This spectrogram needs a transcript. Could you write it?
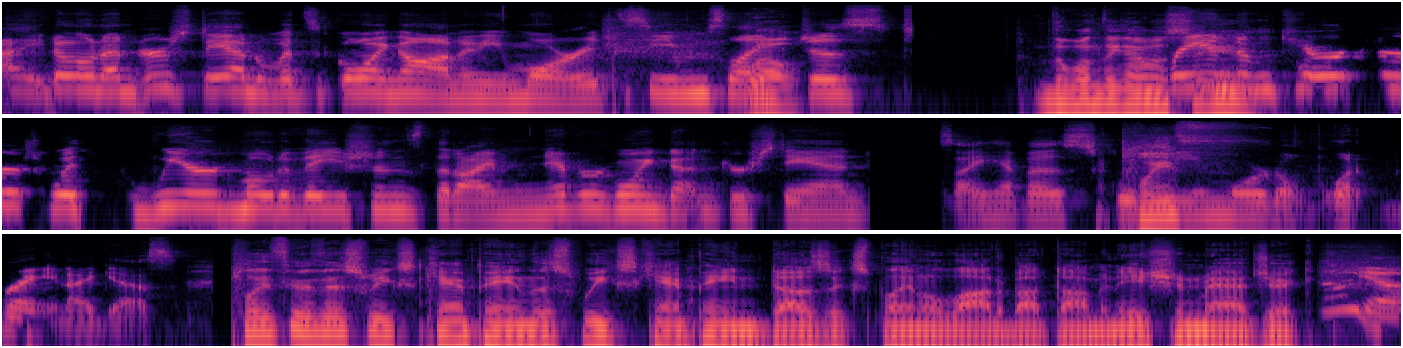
I don't understand what's going on anymore. It seems like well, just the one thing I was random saying, characters with weird motivations that I'm never going to understand. I have a squishy th- mortal brain, I guess. Play through this week's campaign. This week's campaign does explain a lot about domination magic. Oh yeah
